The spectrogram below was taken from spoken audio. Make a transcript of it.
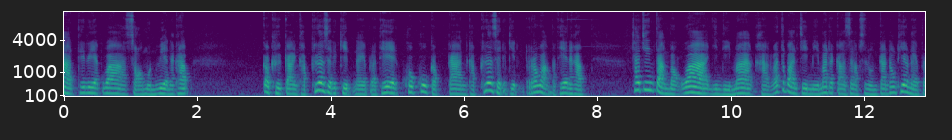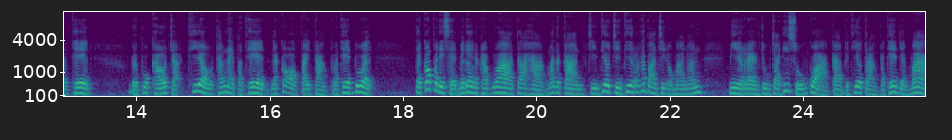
าติที่เรียกว่าสองหมุนเวียนนะครับ ก็คือการขับเคลื่อนเศรษฐกิจในประเทศควบคู่กับการขับเคลื่อนเศรษฐกิจระหว่างประเทศนะครับชาวจีนต่างบอกว่ายินดีมากหากรัฐบาลจีนมีมาตรการสนับสนุนการท่องเที่ยวในประเทศ โดยพวกเขาจะเที่ยวทั้งในประเทศและก็ออกไปต่างประเทศด้วย แต่ก็ปฏิเสธไม่ได้นะครับว่าถ้าหากมาตรการจีนเที่ยวจีนที่รัฐบาลจีนออกมานั้น มีแรงจูงใจที่สูงกว่าการไปเที่ยวต่างประเทศอย่างมาก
